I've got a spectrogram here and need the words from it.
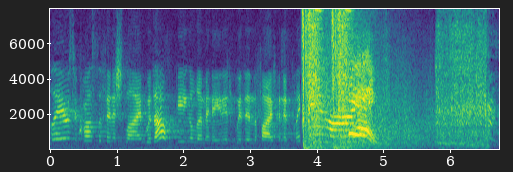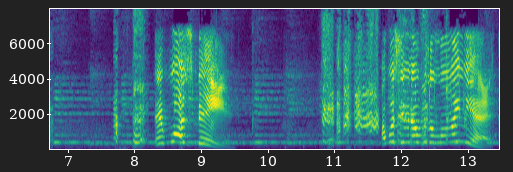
players who cross the finish line without being eliminated within the five minute play. Whoa! It was me! I wasn't even over the line yet!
